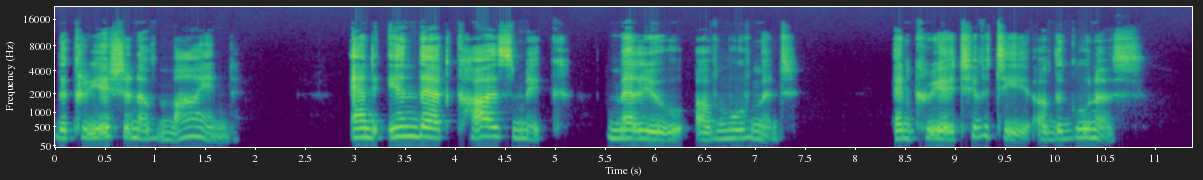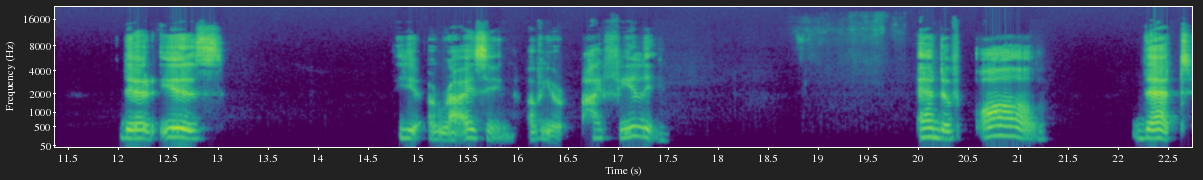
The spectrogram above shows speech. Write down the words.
the creation of mind. And in that cosmic milieu of movement and creativity of the gunas, there is the arising of your I feeling and of all that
